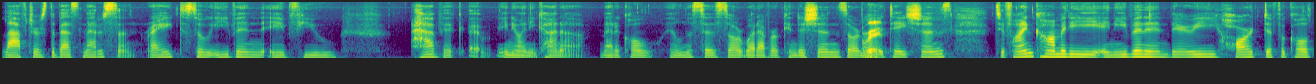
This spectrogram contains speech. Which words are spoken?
Laughter is the best medicine, right? So even if you have it, uh, you know any kind of medical illnesses or whatever conditions or Right. limitations, to find comedy and even in very hard, difficult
